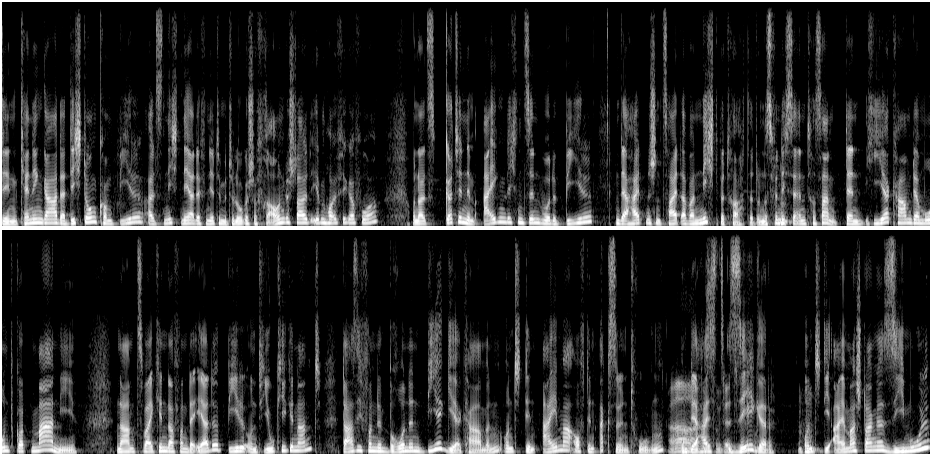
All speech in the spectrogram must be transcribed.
den Kenningar der Dichtung kommt Biel als nicht näher definierte mythologische Frauengestalt eben häufiger vor. Und als Göttin im eigentlichen Sinn wurde Biel in der heidnischen Zeit aber nicht betrachtet. Und das finde ich sehr interessant, denn hier kam der Mondgott Mani, nahm zwei Kinder von der Erde, Biel und Yuki genannt, da sie von dem Brunnen Biergier kamen und den Eimer auf den Achseln trugen. Ah, und der heißt Seger. Und die Eimerstange Simul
